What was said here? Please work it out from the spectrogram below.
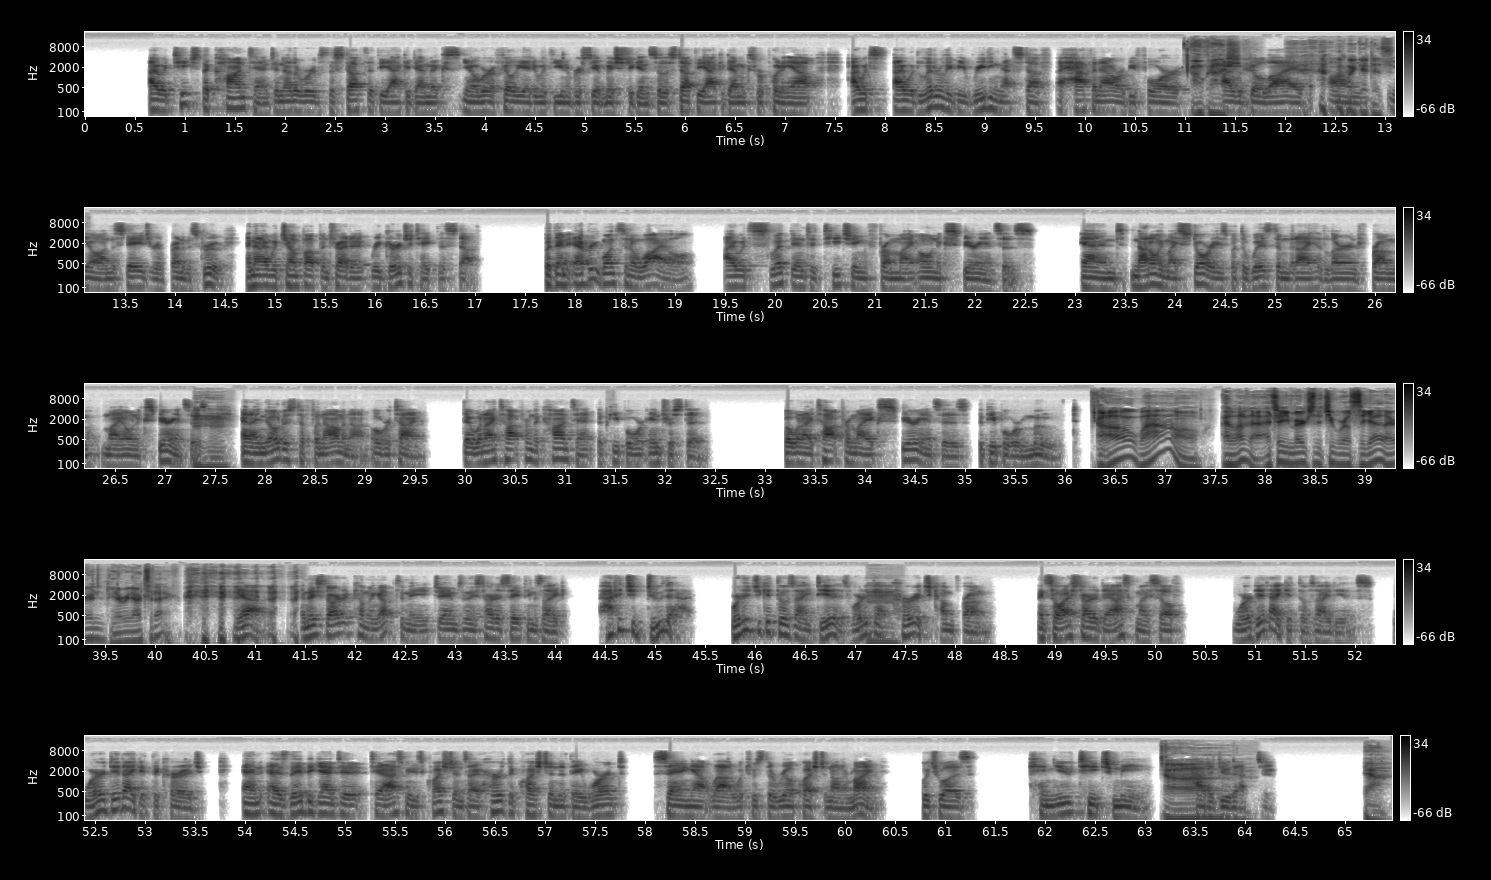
I would teach the content. In other words, the stuff that the academics, you know, we're affiliated with the University of Michigan, so the stuff the academics were putting out, I would I would literally be reading that stuff a half an hour before oh, I would go live oh, on oh, you know on the stage or in front of this group, and then I would jump up and try to regurgitate this stuff. But then every once in a while, I would slip into teaching from my own experiences and not only my stories, but the wisdom that I had learned from my own experiences. Mm-hmm. And I noticed a phenomenon over time that when I taught from the content, the people were interested. But when I taught from my experiences, the people were moved. Oh, wow. I love that. And so you merged the two worlds together, and here we are today. yeah. And they started coming up to me, James, and they started to say things like, How did you do that? Where did you get those ideas? Where did mm. that courage come from? And so I started to ask myself, Where did I get those ideas? Where did I get the courage? And as they began to, to ask me these questions, I heard the question that they weren't saying out loud, which was the real question on their mind, which was, can you teach me uh, how to do that too? Yeah.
